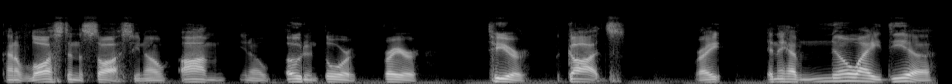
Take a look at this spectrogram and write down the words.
kind of lost in the sauce, you know. Um, you know, Odin, Thor, Freyr, Tyr, the gods, right? And they have no idea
